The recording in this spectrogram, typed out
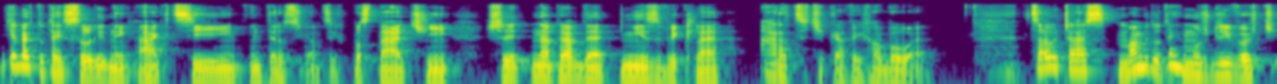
Nie brak tutaj solidnej akcji, interesujących postaci, czy naprawdę niezwykle arcyciekawej fabuły. Cały czas mamy tutaj możliwość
